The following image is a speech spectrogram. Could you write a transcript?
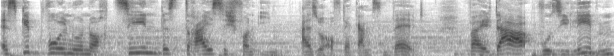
Es gibt wohl nur noch 10 bis 30 von ihnen, also auf der ganzen Welt, weil da, wo sie leben,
